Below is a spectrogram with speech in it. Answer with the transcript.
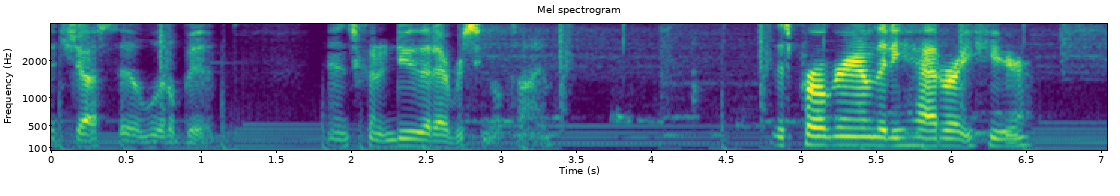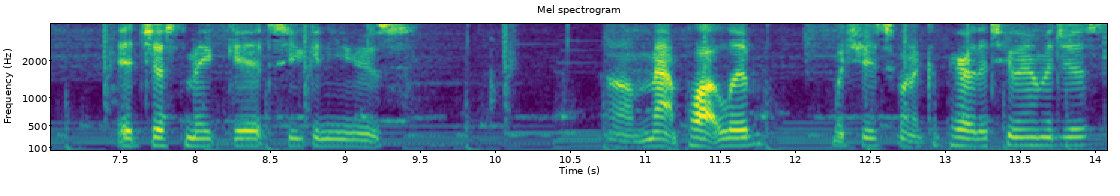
adjust it a little bit. And it's going to do that every single time. This program that he had right here, it just make it so you can use um, matplotlib, which is going to compare the two images.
